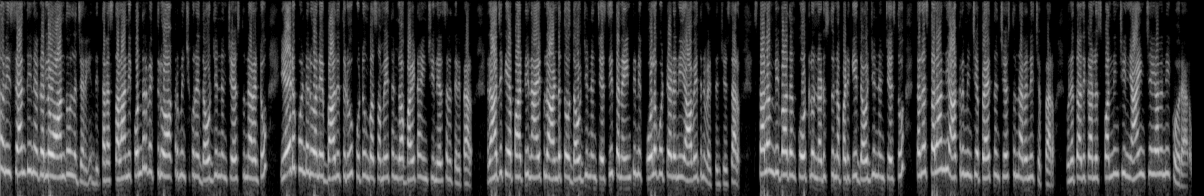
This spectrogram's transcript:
నెల్లూరులోని శాంతినగర్లో ఆందోళన జరిగింది. తన స్థలాన్ని కొందరు వ్యక్తులు ఆక్రమించుకునే దౌర్జన్యం చేస్తున్నారంటూ ఏడుకొండలు అనే బాధితుడు కుటుంబ సమేతంగా బైఠాయించి నిరసన తెలిపారు. రాజకీయ పార్టీ నాయకుల అండతో దౌర్జన్యం చేసి తన ఇంటిని కూలగొట్టాడని ఆవేదన వ్యక్తం చేశారు. స్థలం వివాదం కోర్టులో నడుస్తున్నప్పటికీ దౌర్జన్యం చేస్తూ తన స్థలాన్ని ఆక్రమించే ప్రయత్నం చేస్తున్నారని చెప్పారు. ఉన్నతాధికారులు స్పందించి న్యాయం చేయాలని కోరారు.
